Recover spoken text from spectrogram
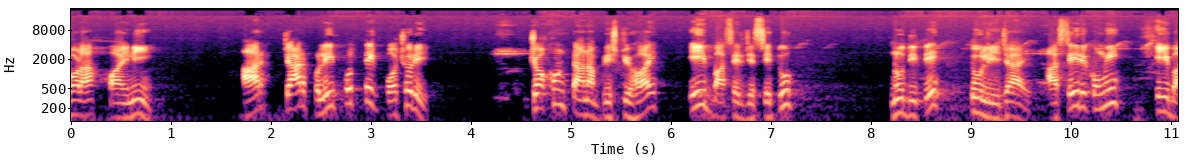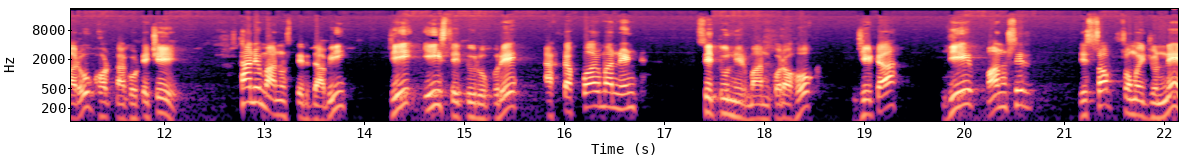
গড়া হয়নি। আর যার ফলেই প্রত্যেক বছরই যখন টানা বৃষ্টি হয় এই বাসের যে সেতু নদীতে তলিয়ে যায়। আর সেই রকমই এইবারও ঘটনা ঘটেছে। স্থানীয় মানুষদের দাবি যে এই সেতুর উপরে একটা পার্মানেন্ট সেতু নির্মাণ করা হোক, যেটা দিয়ে মানুষের যে সব সময়ের জন্যে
